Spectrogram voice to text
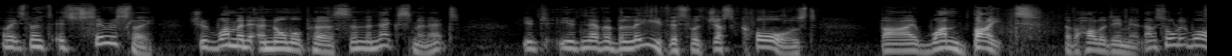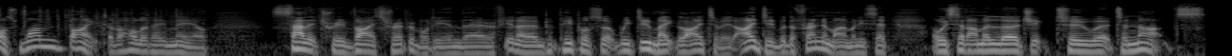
I mean, it's, it's seriously. She was one minute a normal person, the next minute you'd, you'd never believe this was just caused by one bite of a holiday meal. That's all it was, one bite of a holiday meal. Salutary advice for everybody in there. If you know, people, so we do make light of it. I did with a friend of mine when he said, "Oh, he said I'm allergic to uh, to nuts."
